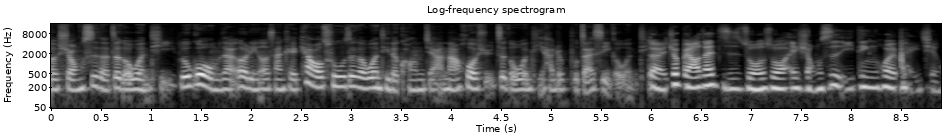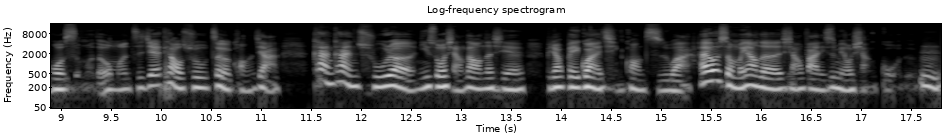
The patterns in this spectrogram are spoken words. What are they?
的熊市的这个问题，如果我们在二零二三可以跳出这个问题的框架，那或许这个问题它就不再是一个问题。对，就不要再执着说，哎，熊市一定会赔钱或什么的。我们直接跳出这个框架。看看除了你所想到那些比较悲观的情况之外，还有什么样的想法你是没有想过的？嗯，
